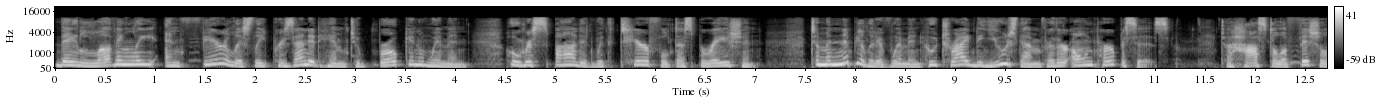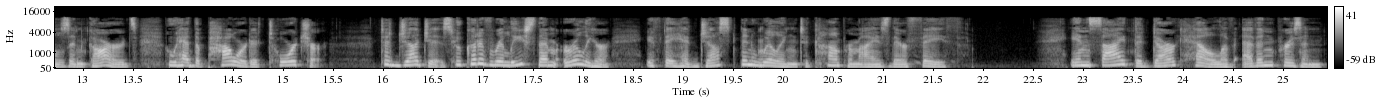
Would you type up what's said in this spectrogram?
They lovingly and fearlessly presented him to broken women who responded with tearful desperation to manipulative women who tried to use them for their own purposes, to hostile officials and guards who had the power to torture, to judges who could have released them earlier if they had just been willing to compromise their faith. Inside the dark hell of Evin Prison,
